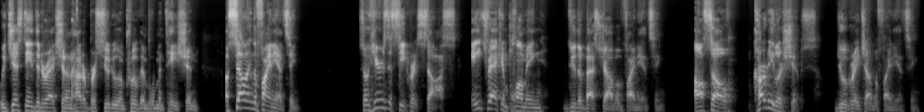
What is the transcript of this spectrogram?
We just need the direction on how to pursue to improve implementation of selling the financing. So here's the secret sauce HVAC and plumbing do the best job of financing. Also, car dealerships do a great job of financing.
